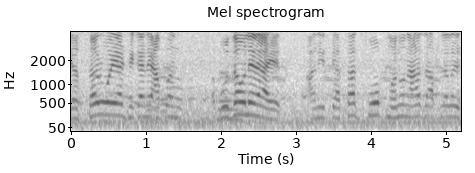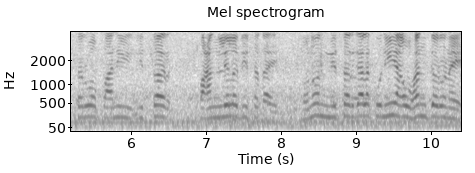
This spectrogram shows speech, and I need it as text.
या सर्व या ठिकाणी आपण बुजवलेल्या आहेत. आणि त्याचाच कोप म्हणून आज आपल्याला हे सर्व पाणी इतर पांगलेलं दिसत आहे. म्हणून निसर्गाला कोणीही आव्हान करू नये.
